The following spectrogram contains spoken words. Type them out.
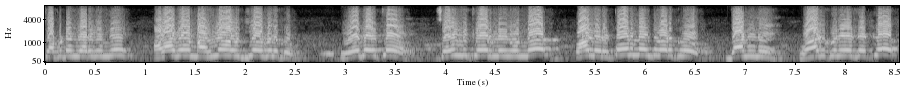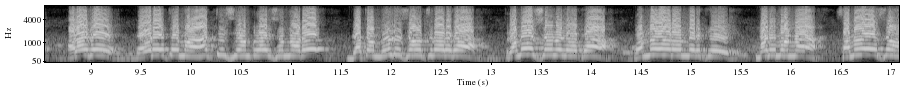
చెప్పడం జరిగింది. అలాగే మహిళా ఉద్యోగులకు ఏదైతే చైల్డ్ కేర్ లీవ్ ఉందో వాళ్ళు రిటైర్మెంట్ వరకు దానిని వాడుకునేటట్లు అలాగే ఎవరైతే మా ఆర్టీసీ ఎంప్లాయీస్ ఉన్నారో గత మూడు సంవత్సరాలుగా ప్రమోషన్ లేక ఉన్నవారందరికీ మరి మొన్న సమావేశం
